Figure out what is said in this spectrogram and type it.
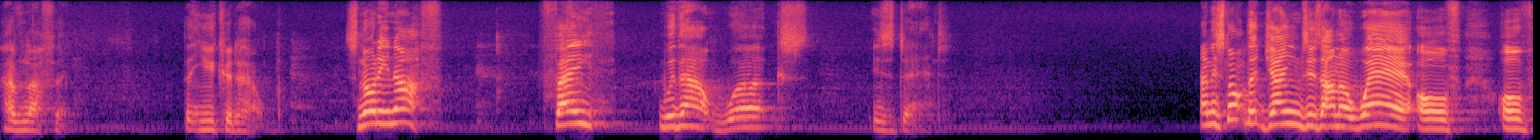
have nothing that you could help. It's not enough. Faith without works is dead. And it's not that James is unaware of, of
